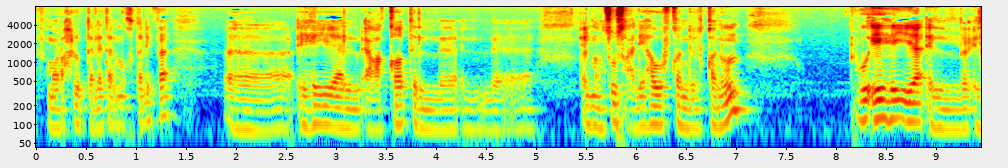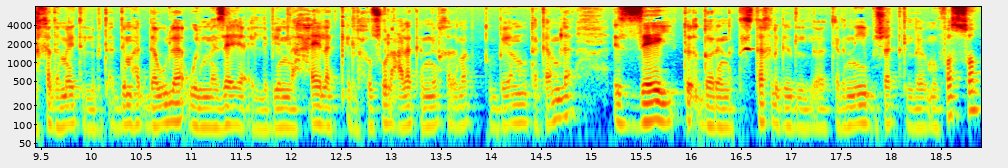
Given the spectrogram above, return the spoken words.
في مراحله الثلاثة المختلفة. إيه هي الإعاقات المنصوص عليها وفقا للقانون؟ وإيه هي الخدمات اللي بتقدمها الدولة والمزايا اللي بيمنحها لك الحصول على كارنيه الخدمات الطبية المتكاملة؟ إزاي تقدر إنك تستخرج الكارنيه بشكل مفصل؟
